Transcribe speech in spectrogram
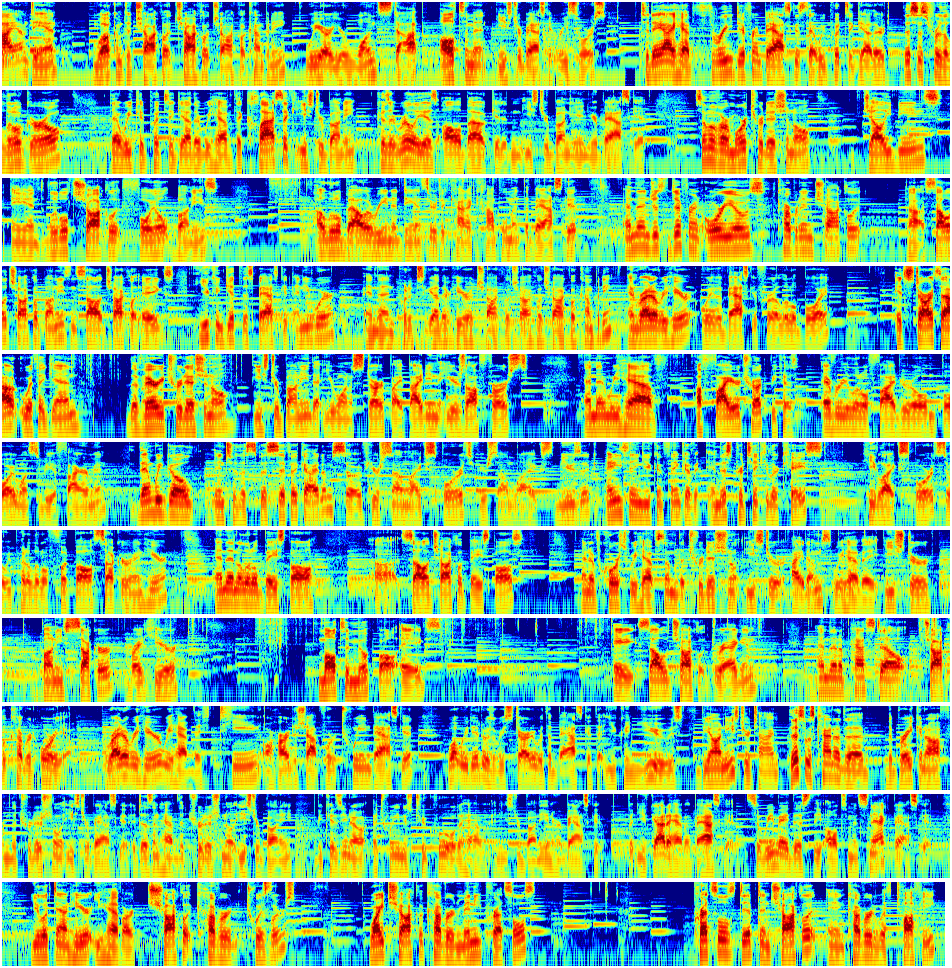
Hi, I'm Dan. Welcome to Chocolate Chocolate Chocolate Company. We are your one-stop ultimate Easter basket resource. Today I have three different baskets that we put together. This is for the little girl that we could put together. We have the classic Easter bunny, because it really is all about getting an Easter bunny in your basket. Some of our more traditional jelly beans and little chocolate foil bunnies a little ballerina dancer to kind of complement the basket, and then just different Oreos covered in chocolate, uh, solid chocolate bunnies and solid chocolate eggs. You can get this basket anywhere and then put it together here at Chocolate Chocolate Chocolate Company. And right over here, we have a basket for a little boy. It starts out with, again, the very traditional Easter bunny that you want to start by biting the ears off first. And then we have a fire truck because every little five-year-old boy wants to be a fireman. Then we go into the specific items. So if your son likes sports, if your son likes music, anything you can think of. In this particular case, he likes sports, so we put a little football sucker in here, and then a little baseball, uh, solid chocolate baseballs. And of course, we have some of the traditional Easter items. We have a Easter bunny sucker right here, malted milk ball eggs, a solid chocolate dragon, and then a pastel chocolate covered Oreo. Right over here we have the teen or hard to shop for tween basket. What we did was we started with a basket that you can use beyond Easter time. This was kind of the, the breaking off from the traditional Easter basket. It doesn't have the traditional Easter bunny because you know a tween is too cool to have an Easter bunny in her basket, but you've got to have a basket. So we made this the ultimate snack basket. You look down here, you have our chocolate covered Twizzlers, white chocolate covered mini pretzels, pretzels dipped in chocolate and covered with toffee,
